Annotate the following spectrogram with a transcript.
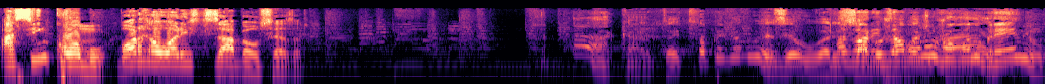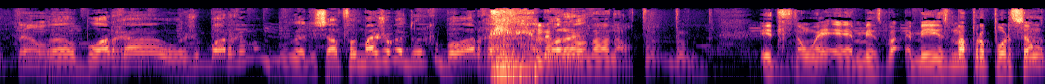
Assim como Borja ou Aristizábal, César? Ah, cara, tu aí tu tá pegando o exemplo. O Mas o Arizawa não jogou no Grêmio. Não. O Borja, hoje o Borja não. O Arizawa foi mais jogador que o Borja. Não, Agora, não, não, não. Eles não é, é a mesma, é a mesma proporção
